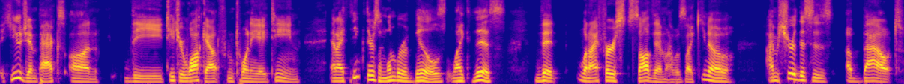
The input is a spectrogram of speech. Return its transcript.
huge impacts on the teacher walkout from 2018. And I think there's a number of bills like this that when I first saw them, I was like, you know, I'm sure this is about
